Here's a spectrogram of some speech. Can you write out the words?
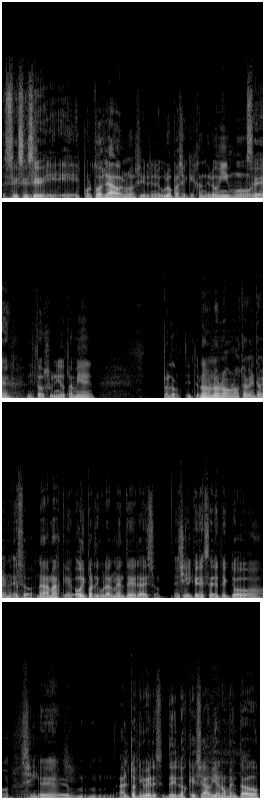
sí, sí, es, sí. es- es por todos lados, ¿no? Decir, en Europa se quejan de lo mismo, Sí. en, en Estados Unidos también. Perdón, te. No, no, no, no, está bien, está bien. Eso, nada más que hoy particularmente era eso, este, Sí. que se detectó eh, altos niveles de los que ya habían aumentado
